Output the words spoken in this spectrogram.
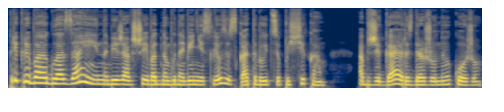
Прикрываю глаза, и набежавшие в одно мгновение слезы скатываются по щекам, обжигая раздраженную кожу.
